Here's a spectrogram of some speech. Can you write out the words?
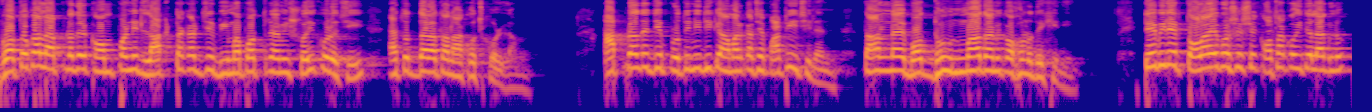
গতকাল আপনাদের কোম্পানির লাখ টাকার যে বিমাপত্রে আমি সই করেছি এত দ্বারা তা নাকচ করলাম। আপনাদের যে প্রতিনিধিকে আমার কাছে পাঠিয়েছিলেন, তার ন্যায় বদ্ধ উন্মাদ আমি কখনো দেখিনি। টেবিলের তলায় বসে সে কথা কইতে লাগল,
